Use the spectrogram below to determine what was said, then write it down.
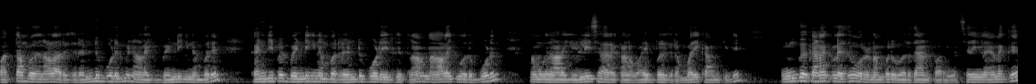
பத்தொம்பது நாளாக இருக்குது ரெண்டு போர்டுமே நாளைக்கு பெண்டிங் நம்பரு கண்டிப்பாக பெண்டிங் நம்பர் ரெண்டு போர்டு இருக்கிறதுனால நாளைக்கு ஒரு போர்டு நமக்கு நாளைக்கு ரிலீஸ் ஆகிறதுக்கான வாய்ப்பு இருக்கிற மாதிரி காமிக்குது. உங்கள் கணக்கில் எதுவும் ஒரு நம்பர் வருதான்னு பாருங்கள் சரிங்களா? எனக்கு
